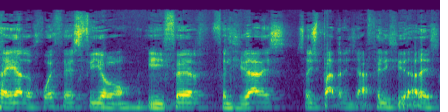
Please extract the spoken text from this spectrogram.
Ahí a los jueces, Fío y Fer, felicidades. Sois padres ya, felicidades.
